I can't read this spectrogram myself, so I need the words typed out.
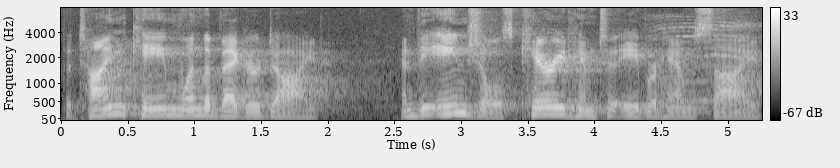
The time came when the beggar died, and the angels carried him to Abraham's side.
